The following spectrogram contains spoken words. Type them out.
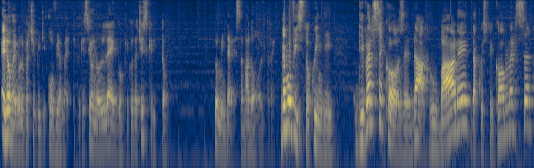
e non vengono percepiti, ovviamente, perché se io non leggo che cosa c'è scritto, non mi interessa, vado oltre. Abbiamo visto quindi diverse cose da rubare da questo e-commerce,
